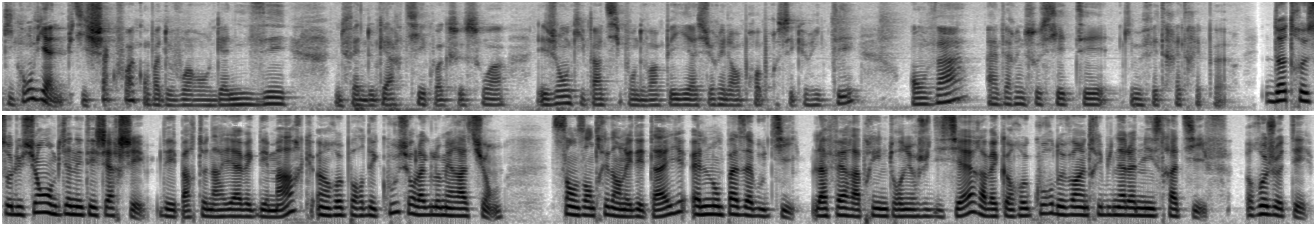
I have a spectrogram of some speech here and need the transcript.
qui convienne. Si chaque fois qu'on va devoir organiser une fête de quartier, quoi que ce soit, les gens qui participent vont devoir payer, assurer leur propre sécurité, On va vers une société qui me fait très très peur. D'autres solutions ont bien été cherchées, des partenariats avec des marques, un report des coûts sur l'agglomération. Sans entrer dans les détails, elles n'ont pas abouti. L'affaire a pris une tournure judiciaire avec un recours devant un tribunal administratif, rejeté.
